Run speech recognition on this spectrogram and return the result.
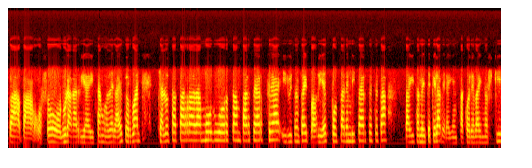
ba, ba oso onuragarria izango dela, ez? Orduan, txalozaparra da modu hortan parte hartzea, iruditzen zait, ba, hori ez, pozaren bitartez eta bai izan daitekela beraientzako ere bai noski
